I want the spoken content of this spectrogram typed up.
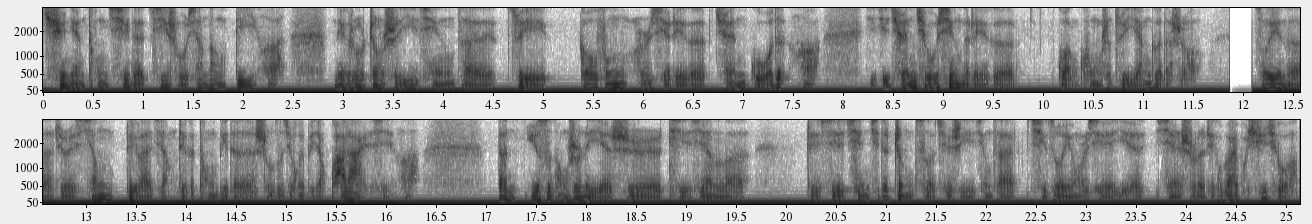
去年同期的基数相当低啊，那个时候正是疫情在最高峰，而且这个全国的啊以及全球性的这个管控是最严格的时候，所以呢，就是相对来讲，这个同比的数字就会比较夸大一些啊。但与此同时呢，也是体现了。这些前期的政策确实已经在起作用，而且也显示了这个外部需求啊，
